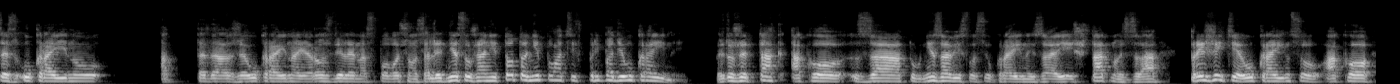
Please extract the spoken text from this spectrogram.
cez Ukrajinu a teda, že Ukrajina je rozdelená spoločnosť. Ale dnes už ani toto neplatí v prípade Ukrajiny. Pretože tak, ako za tú nezávislosť Ukrajiny, za jej štátnosť, za prežitie Ukrajincov ako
